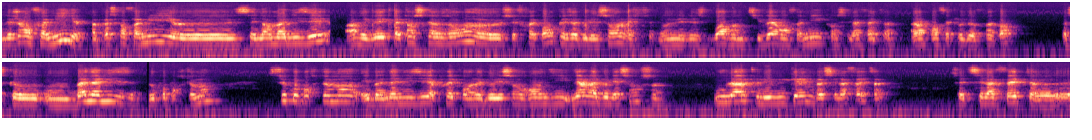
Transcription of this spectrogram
déjà en famille, parce qu'en famille, euh, c'est normalisé. Arrivé 14-15 ans, euh, c'est fréquent que les adolescents, on les laisse boire un petit verre en famille quand c'est la fête, alors qu'en fait, on ne devrait pas. Parce qu'on on banalise le comportement. Ce comportement est banalisé après quand l'adolescent grandit vers l'adolescence, où là, tous les week-ends, bah, c'est la fête. C'est la fête euh,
